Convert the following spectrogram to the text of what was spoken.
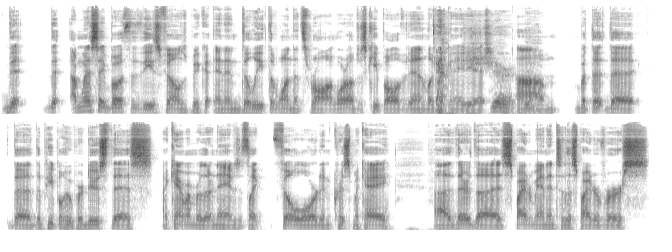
the the I'm gonna say both of these films because and then delete the one that's wrong, or I'll just keep all of it in and look like an idiot. Sure. yeah. Um, but the the the the people who produced this, I can't remember their names. It's like Phil Lord and Chris McKay. Uh, they're the Spider-Man into the Spider-Verse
